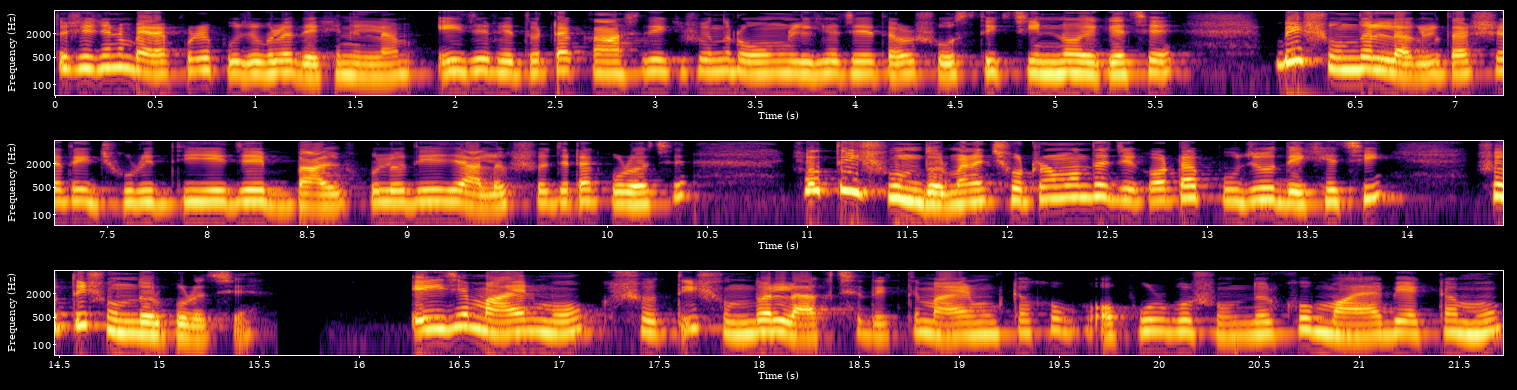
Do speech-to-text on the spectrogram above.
তো সেই জন্য ব্যারাকপুরের পুজোগুলো দেখে নিলাম। এই যে ভেতরটা কাঁচ দিয়ে কি সুন্দর ওং লিখেছে, তারপর স্বস্তিক চিহ্ন এঁকেছে, বেশ সুন্দর লাগল। তার সাথে ঝুড়ি দিয়ে যে বাল্বগুলো দিয়ে যে আলোকসজ্জাটা করেছে, সত্যিই সুন্দর। মানে ছোটোর মধ্যে যে কটা পুজো দেখেছি সত্যি সুন্দর করেছে। এই যে মায়ের মুখ সত্যি সুন্দর লাগছে দেখতে। মায়ের মুখটা খুব অপূর্ব সুন্দর, খুব মায়াবী একটা মুখ।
